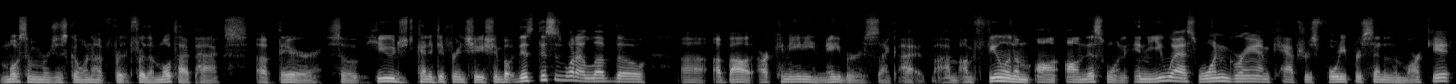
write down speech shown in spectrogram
most of them are just going up for for the multi packs up there. So huge kind of differentiation. But this this is what I love though uh, about our Canadian neighbors. Like I I'm, I'm feeling them on on this one. In the US, one gram captures forty percent of the market.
